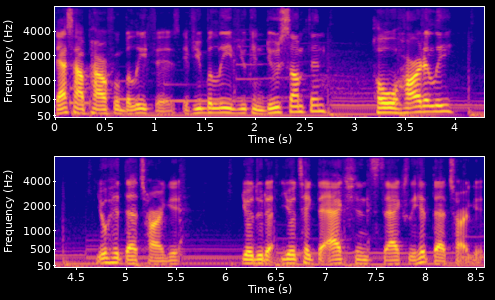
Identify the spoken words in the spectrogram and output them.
That's how powerful belief is. If you believe you can do something wholeheartedly, you'll hit that target. You'll do that. You'll take the actions to actually hit that target.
